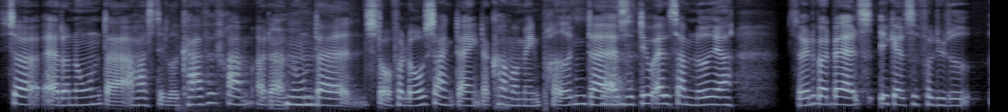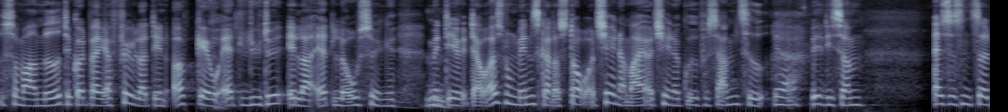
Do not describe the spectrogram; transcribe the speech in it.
så er der nogen, der har stillet kaffe frem, og der Ja. er nogen, Mhm. der står for lovsang, der er en, der kommer med en prædiken. Der, Ja. Altså, det er jo alt sammen noget, jeg Så kan det godt være, at jeg altid, ikke altid får lyttet så meget med. Det kan godt være, at jeg føler, at det er en opgave at lytte eller at lovsynge. Mm. Men det, er der er jo også nogle mennesker, der står og tjener mig og tjener Gud på samme tid. Ja. Ved ligesom, altså sådan, så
